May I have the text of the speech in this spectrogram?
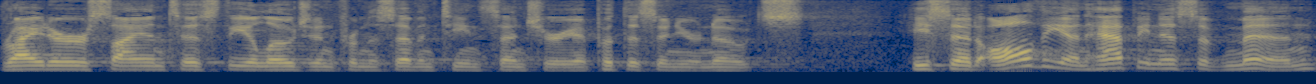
writer, scientist, theologian from the 17th century. I put this in your notes. He said, All the unhappiness of men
